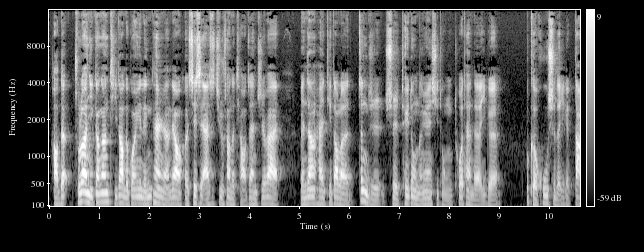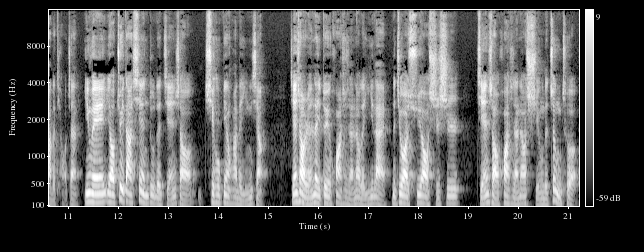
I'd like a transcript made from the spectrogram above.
好的，除了你刚刚提到的关于零碳燃料和 CCS 技术上的挑战之外，文章还提到了政治是推动能源系统脱碳的一个不可忽视的一个大的挑战。因为要最大限度的减少气候变化的影响，减少人类对化石燃料的依赖，那就要需要实施减少化石燃料使用的政策。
